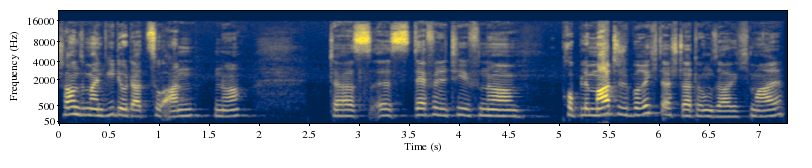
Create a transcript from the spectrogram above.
schauen Sie mein Video dazu an. Ne? Das ist definitiv eine problematische Berichterstattung, sage ich mal.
